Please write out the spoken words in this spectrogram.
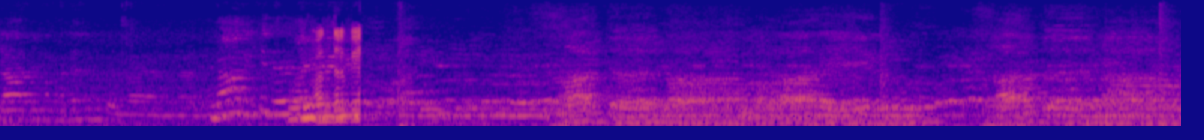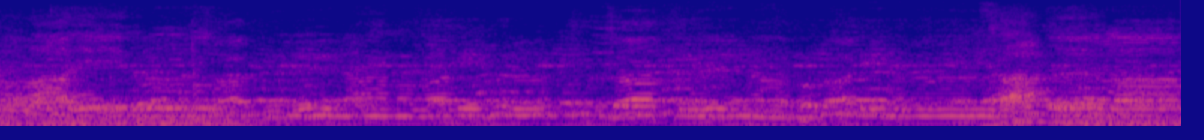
ਨਾ ਮੰਮੀ ਨਾਲ ਲੱਗੇ ਜਾ ਕੇ ਫੇਰ ਫੜ ਕੇ ਜਾ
